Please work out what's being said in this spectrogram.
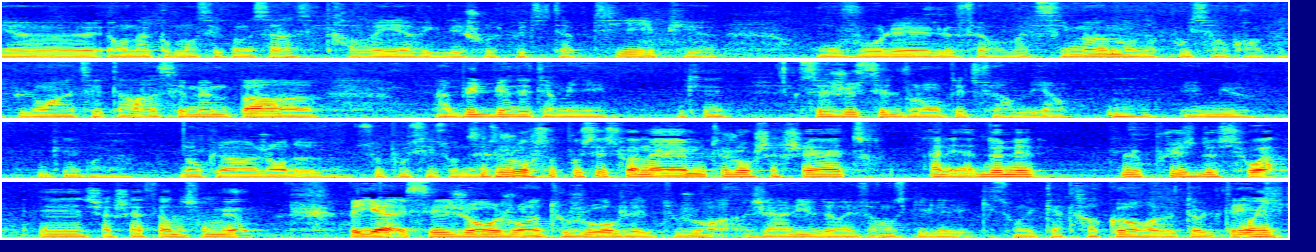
Et, euh, et on a commencé comme ça, c'est travailler avec des choses petit à petit, puis euh, on voulait le faire au maximum, on a poussé encore un peu plus loin, etc. C'est même pas euh, un but bien déterminé. C'est juste cette volonté de faire bien Mhm. et mieux. Voilà. Donc un genre de se pousser soi-même. C'est toujours se pousser soi-même, toujours chercher à être, allez, à donner le plus de soi et chercher à faire de son mieux. Mais y a- je rejoins toujours, j'ai toujours, j'ai un livre de référence qui, sont les quatre accords euh, Toltec. Oui.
